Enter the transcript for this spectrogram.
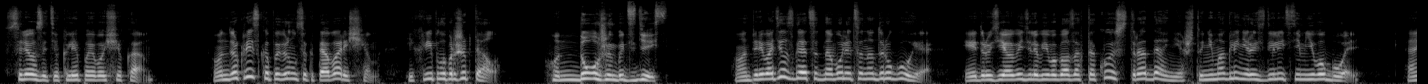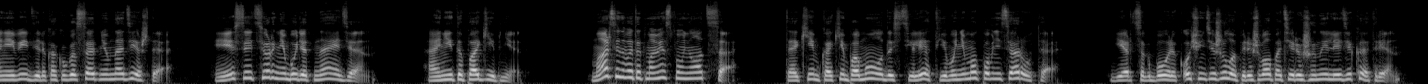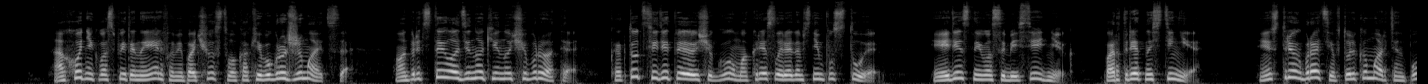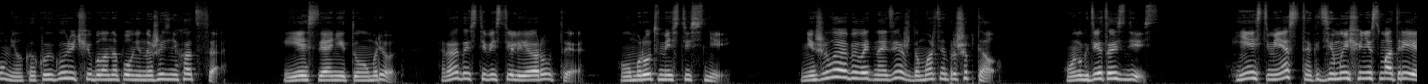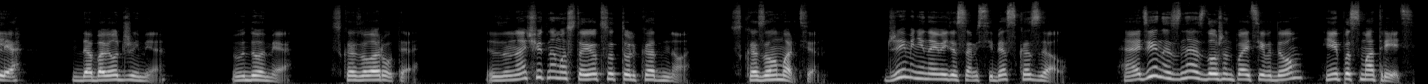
Слезы текли по его щекам. Он вдруг резко повернулся к товарищам и хрипло прошептал. «Он должен быть здесь!» Он переводил взгляд с одного лица на другое, и друзья увидели в его глазах такое страдание, что не могли не разделить с ним его боль. Они видели, как угасает в нем надежда. Если Тёр не будет найден, Анита погибнет. Мартин в этот момент вспомнил отца — Таким, каким по молодости лет, его не мог помнить Арута. Герцог Борик очень тяжело переживал потерю жены леди Кэтрин. Охотник, воспитанный эльфами, почувствовал, как его грудь сжимается. Он представил одинокие ночи брата, как тот сидит перед очагом, а кресло рядом с ним пустует. И единственный его собеседник — портрет на стене. Из трех братьев только Мартин помнил, какой горечью была наполнена жизнь их отца. Если они-то умрет, радости вестили Аруты умрут вместе с ней. Не желаю убивать надежду, Мартин прошептал. «Он где-то здесь». «Есть место, где мы еще не смотрели», — добавил Джимми. «В доме», — сказала Рута. «Значит, нам остается только одно», — сказал Мартин. Джимми, ненавидя сам себя, сказал. «Один из нас должен пойти в дом и посмотреть».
